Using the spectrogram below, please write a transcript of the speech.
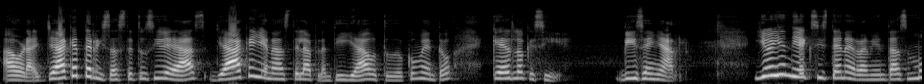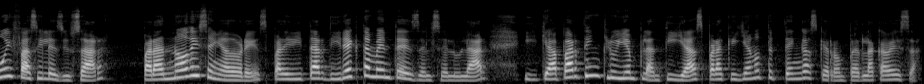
Ahora, ya que aterrizaste tus ideas, ya que llenaste la plantilla o tu documento, ¿qué es lo que sigue? Diseñarlo. Y hoy en día existen herramientas muy fáciles de usar para no diseñadores, para editar directamente desde el celular y que aparte incluyen plantillas para que ya no te tengas que romper la cabeza.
